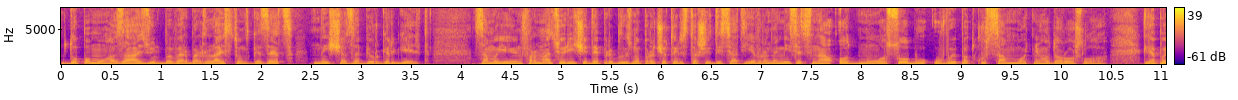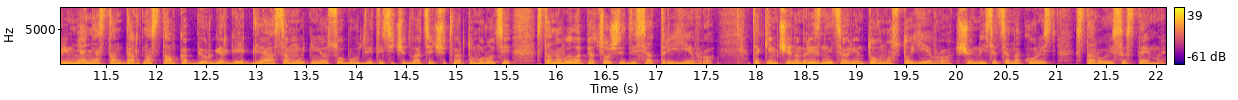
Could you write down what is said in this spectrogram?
Допомога за Азюль Беверберлайстунсгезец нижча за Бюргергельд. За моєю інформацією, річ іде приблизно про 460 євро на місяць на одну особу у випадку самотнього дорослого. Для порівняння стандартна ставка Бюргергельд для самотньої особи у 2024 році становила 563 євро. Таким чином, різниця орієнтовно 100 євро щомісяця на користь старої системи.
